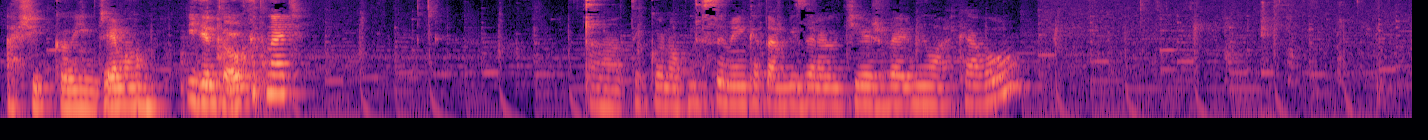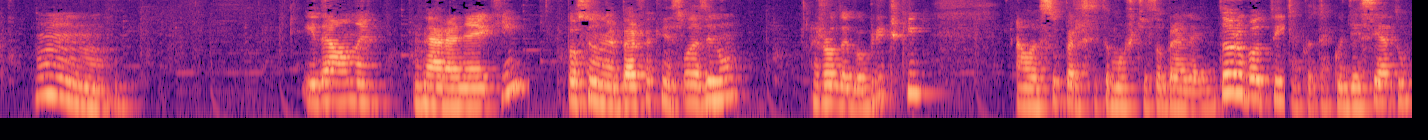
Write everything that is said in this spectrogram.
a šipkovým džemom. Idem to ochutnať. A tie konopné semienka tam vyzerajú tiež veľmi lákavo. Hmm. Ideálne na raňajky posilňuje perfektne slezinu, žlté obličky, ale super si to môžete zobrať aj do roboty, ako takú desiatu.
